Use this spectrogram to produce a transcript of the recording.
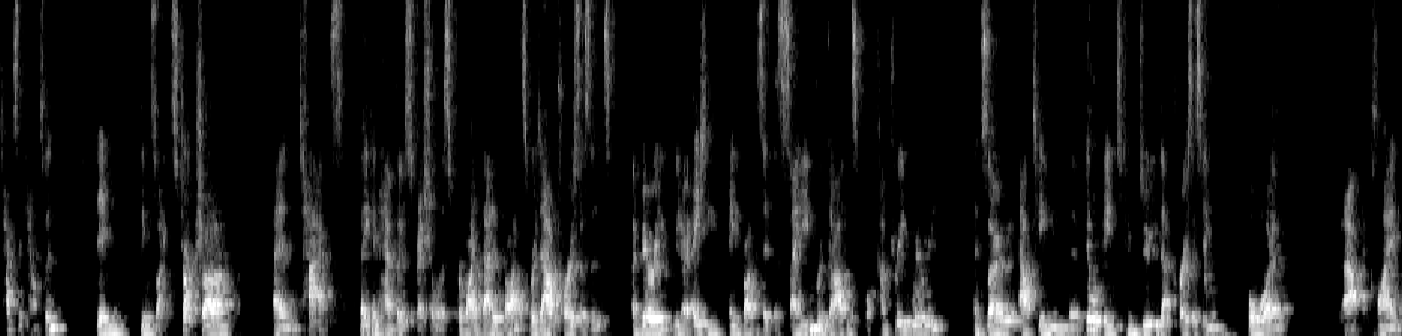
tax accountant, then things like structure and tax, they can have those specialists provide that advice, whereas our processes are very, you know, 80, 85% the same, regardless of what country we're in. And so our team in the Philippines can do that processing for our client,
